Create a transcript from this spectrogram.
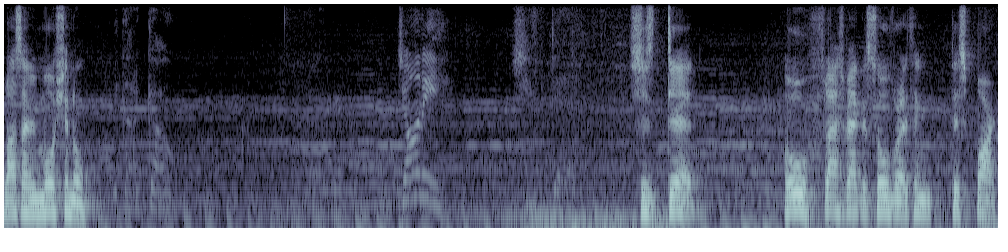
Last I'm emotional. we gotta go. Johnny, she's dead. She's dead. Oh, flashback is over. I think this part.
